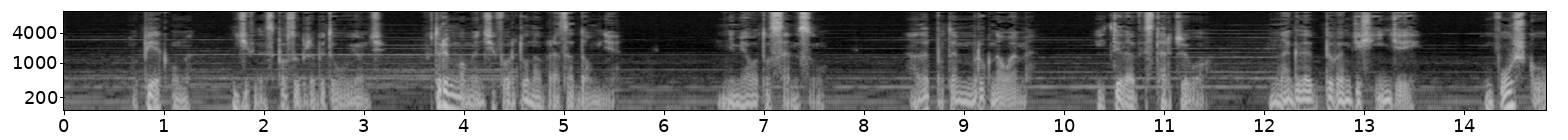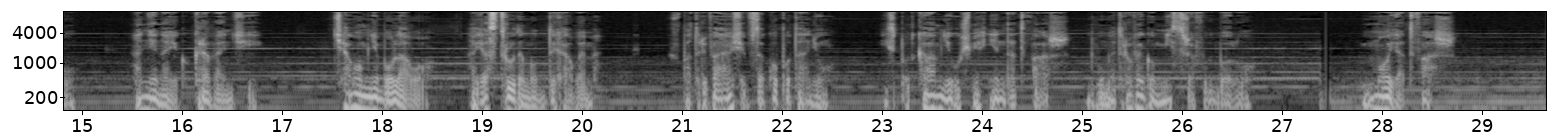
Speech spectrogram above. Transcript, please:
Opiekun. Dziwny sposób, żeby to ująć. W którym momencie fortuna wraca do mnie. Nie miało to sensu. Ale potem mrugnąłem. I tyle wystarczyło. Nagle byłem gdzieś indziej. W łóżku, a nie na jego krawędzi. Ciało mnie bolało, a ja z trudem oddychałem. Wpatrywałem się w zakłopotaniu i spotkała mnie uśmiechnięta twarz dwumetrowego mistrza futbolu. Moja twarz,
